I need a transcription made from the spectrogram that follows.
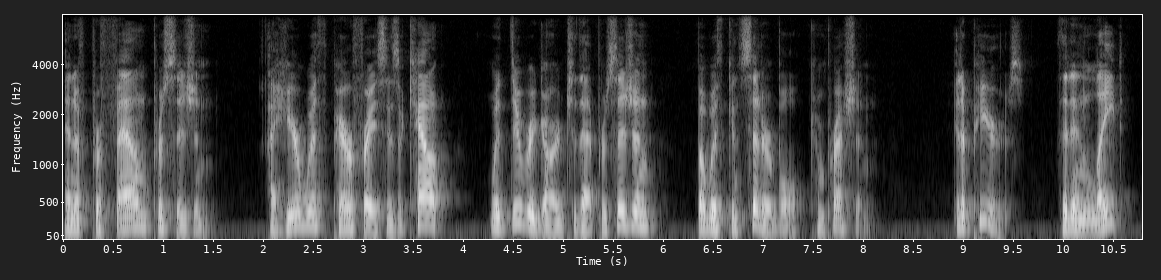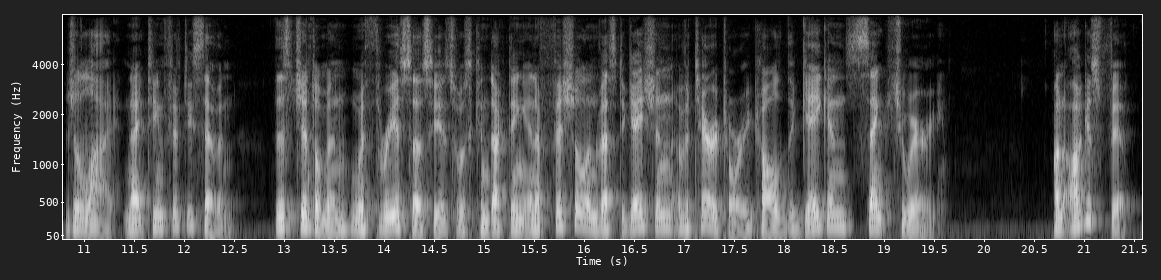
and of profound precision. I herewith paraphrase his account with due regard to that precision, but with considerable compression. It appears that in late July 1957, this gentleman with three associates was conducting an official investigation of a territory called the Gagan Sanctuary. On August 5th,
